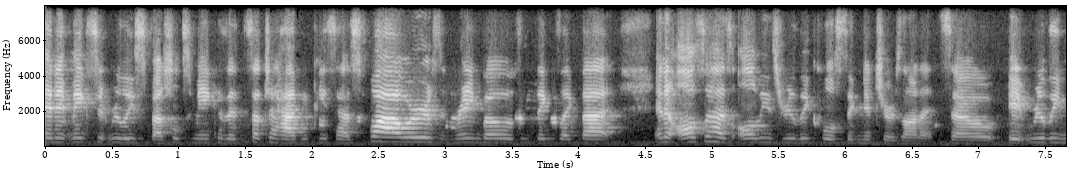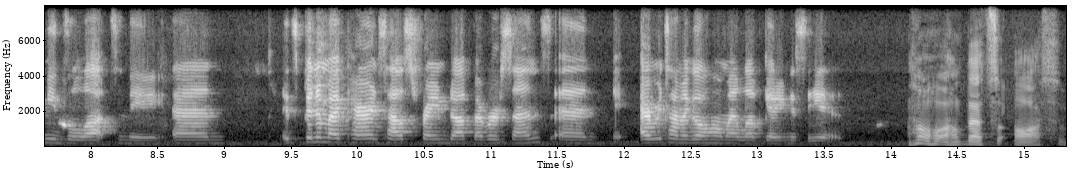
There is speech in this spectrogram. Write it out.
and it makes it really special to me because it's such a happy piece. It has flowers and rainbows and things like that, and it also has all these really cool signatures on it. So it really means a lot to me, and it's been in my parents' house framed up ever since. And every time I go home, I love getting to see it. Oh, well, that's awesome.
